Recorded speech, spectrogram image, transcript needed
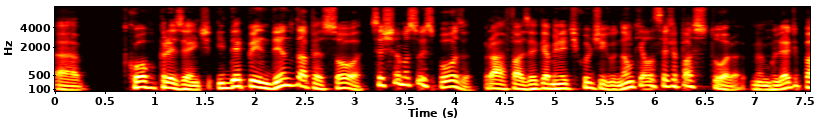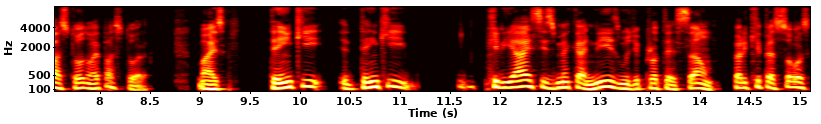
uh, corpo presente. E dependendo da pessoa, você chama sua esposa para fazer gabinete contigo. Não que ela seja pastora. Mulher de pastor não é pastora. Mas tem que, tem que criar esses mecanismos de proteção para que pessoas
